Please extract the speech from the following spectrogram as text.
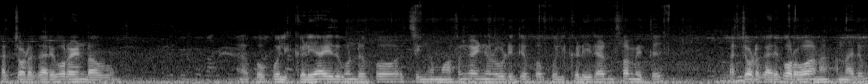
കച്ചവടക്കാർ കുറേ ഉണ്ടാവും. അപ്പോൾ പുലിക്കളി ആയതുകൊണ്ട് ഇപ്പോൾ ചിങ്ങമാസം കഴിഞ്ഞോട് കൂടിയിട്ട് ഇപ്പോൾ പുലിക്കളിയുടെ സമയത്ത് കച്ചവടക്കാർ കുറവാണ്. എന്നാലും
